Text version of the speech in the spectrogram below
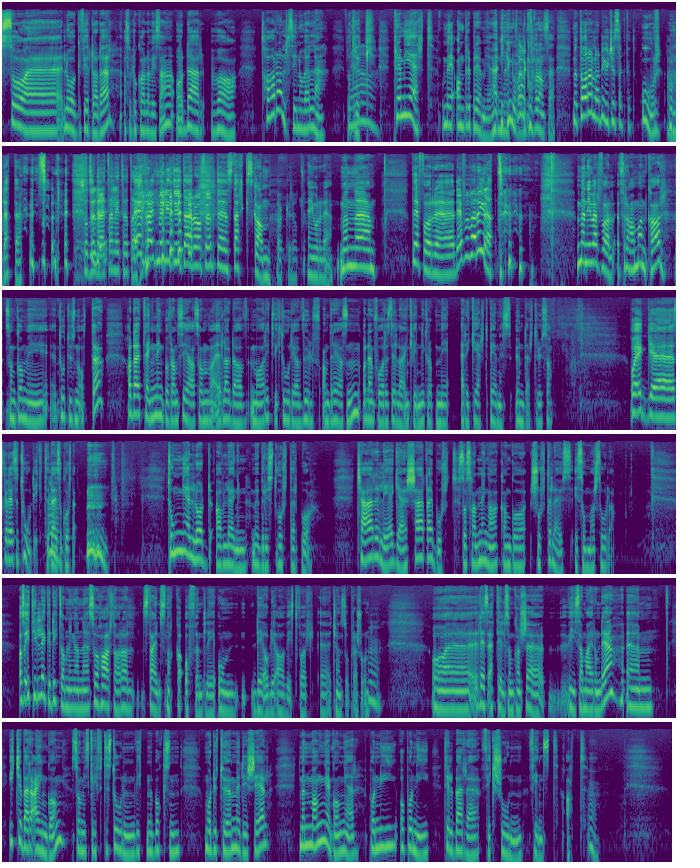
så eh, lå Firda der, altså lokalavisa, og der var Tarald sin novelle på trykk. Ja. Premiert med andrepremie i novellekonferanse. Men Tarald hadde jo ikke sagt et ord om dette. Så, det, Så du det- dreit deg litt ut der? Jeg dreit meg litt ut der og følte sterk skam. Akkurat. Jeg gjorde det. Men uh, det, får, uh, det får være greit. Men i hvert fall, 'Framandkar', som kom i 2008, hadde ei tegning på framsida som er lagd av Marit Victoria Wulf Andreassen, og den forestiller en kvinnekropp med erigert penis under trusa. Og jeg eh, skal lese to dikt, de er så korte. Tunge lodd av løgn med brystvorter på. Kjære lege, skjær dei bort, så sanninga kan gå skjorteløs i sommersola. Altså, I tillegg til diktsamlingene så har Tarald Stein snakka offentlig om det å bli avvist for eh, kjønnsoperasjon. Og eh, les ett til som kanskje viser mer om det. Um, ikke bare én gang, som i skriftestolen, vitneboksen, må du tømme di sjel, men mange ganger, på ny og på ny, til bare fiksjonen finst att.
